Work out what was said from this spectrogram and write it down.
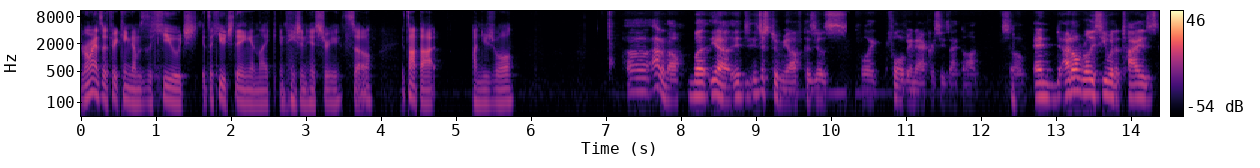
Romance of Three Kingdoms is a huge, it's a huge thing in like in Asian history. So it's not that unusual. Uh, I don't know, but yeah, it, it just threw me off because it was like full of inaccuracies. I thought so, and I don't really see where the ties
